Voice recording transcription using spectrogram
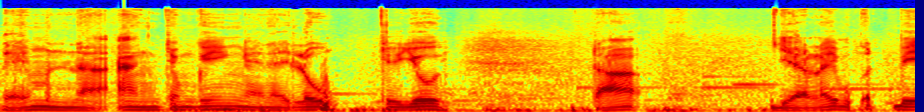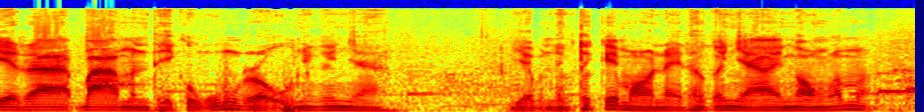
để mình ăn trong cái ngày này luôn, cho vui đó. Giờ lấy một ít bia ra, ba mình thì cũng uống rượu như cả nhà. Giờ mình thưởng thức cái mồi này thôi cả nhà ơi, ngon lắm á.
